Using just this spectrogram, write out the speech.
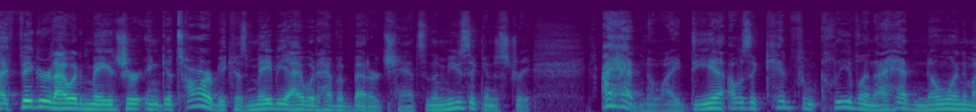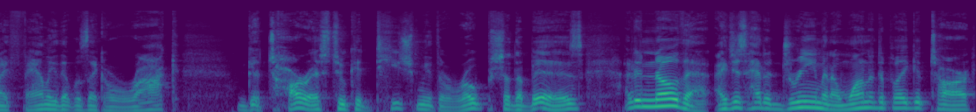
I figured I would major in guitar because maybe I would have a better chance in the music industry. I had no idea. I was a kid from Cleveland. I had no one in my family that was like a rock guitarist who could teach me the ropes of the biz. I didn't know that. I just had a dream and I wanted to play guitar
